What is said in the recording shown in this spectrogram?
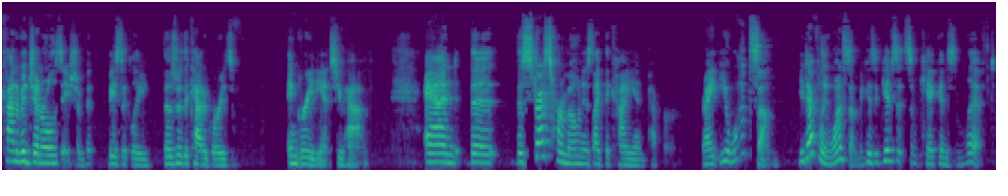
kind of a generalization, but basically, those are the categories of ingredients you have. And the the stress hormone is like the cayenne pepper, right? You want some. You definitely want some because it gives it some kick and some lift.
